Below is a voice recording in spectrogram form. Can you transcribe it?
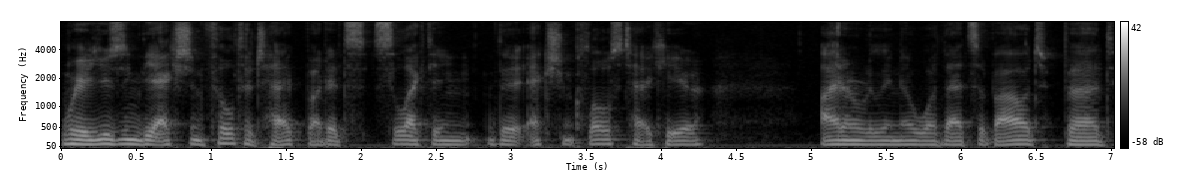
We're using the action filter tag, but it's selecting the action close tag here. I don't really know what that's about, but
